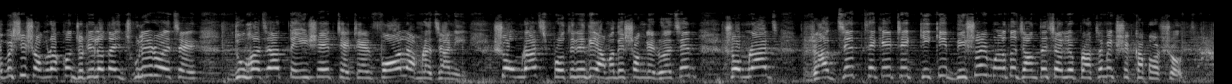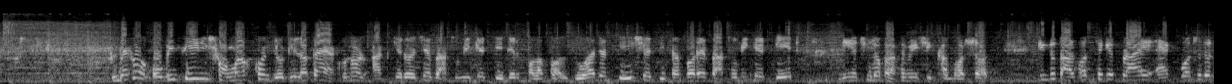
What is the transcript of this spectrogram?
ওবিসি সংরক্ষণ জটিলতায় ঝুলে রয়েছে দু হাজার তেইশের টেটের ফল, আমরা জানি। সোমরাজ প্রতিনিধি আমাদের সঙ্গে রয়েছেন। সোমরাজ, রাজ্যের থেকে ঠিক কি কি বিষয় মূলত জানতে চাইল প্রাথমিক শিক্ষা পর্ষদ? দেখো ওবিসি সংরক্ষণ জটিলতা এখনও আটকে রয়েছে প্রাথমিকের টেটের ফলাফল। দু হাজার তেইশের ডিসেম্বরে প্রাথমিকের টেট নিয়েছিল প্রাথমিক শিক্ষা পর্ষদ। কিন্তু তারপর থেকে প্রায় এক বছরের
